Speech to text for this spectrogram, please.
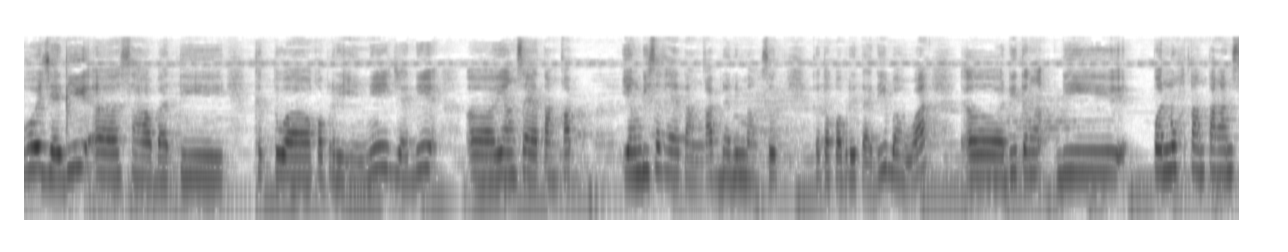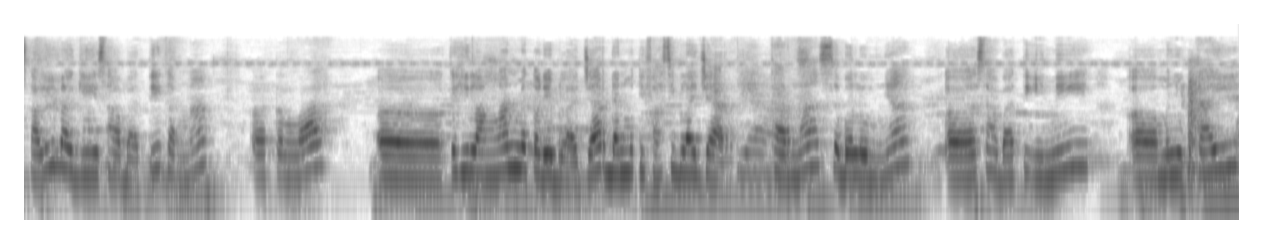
Oh jadi uh, sahabati ketua Kopri ini jadi uh, yang saya tangkap yang bisa saya tangkap dari maksud ketua Kopri tadi bahwa uh, di tengah di penuh tantangan sekali bagi sahabati karena uh, telah uh, kehilangan metode belajar dan motivasi belajar yeah. karena sebelumnya uh, sahabati ini uh, menyukai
